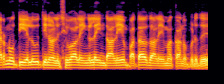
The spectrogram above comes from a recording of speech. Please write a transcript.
இரநூத்தி எழுபத்தி நாலு சிவாலயங்களில் இந்த ஆலயம் பத்தாவது ஆலயமாக காணப்படுது.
